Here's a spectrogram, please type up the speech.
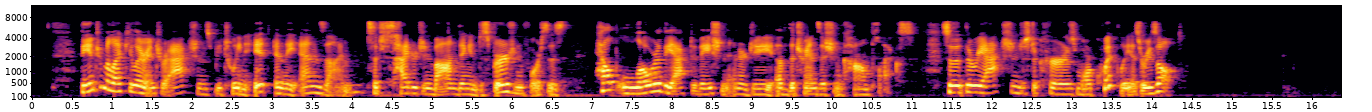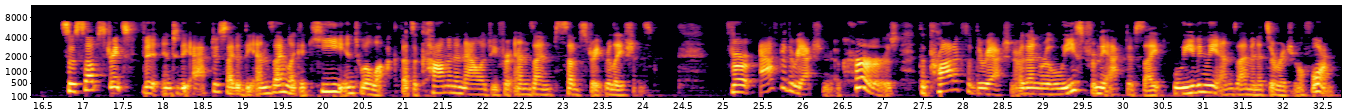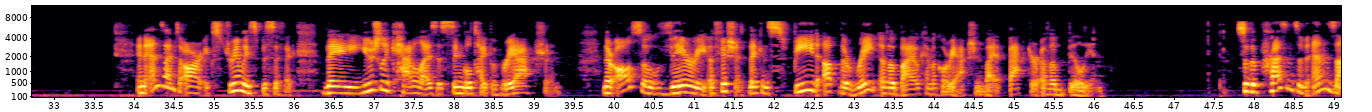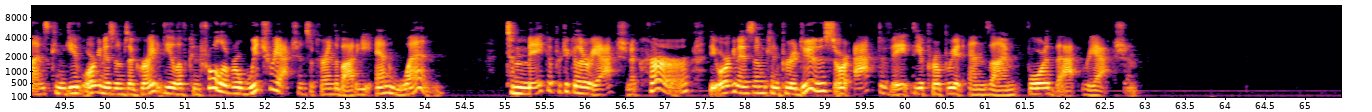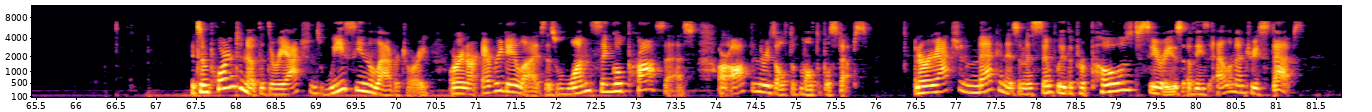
the intermolecular interactions between it and the enzyme, such as hydrogen bonding and dispersion forces, help lower the activation energy of the transition complex so that the reaction just occurs more quickly as a result. So substrates fit into the active site of the enzyme like a key into a lock. That's a common analogy for enzyme-substrate relations. For after the reaction occurs, the products of the reaction are then released from the active site, leaving the enzyme in its original form. And enzymes are extremely specific. They usually catalyze a single type of reaction. They're also very efficient. They can speed up the rate of a biochemical reaction by a factor of a billion. So the presence of enzymes can give organisms a great deal of control over which reactions occur in the body and when. To make a particular reaction occur, the organism can produce or activate the appropriate enzyme for that reaction. It's important to note that the reactions we see in the laboratory or in our everyday lives as one single process are often the result of multiple steps. And a reaction mechanism is simply the proposed series of these elementary steps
